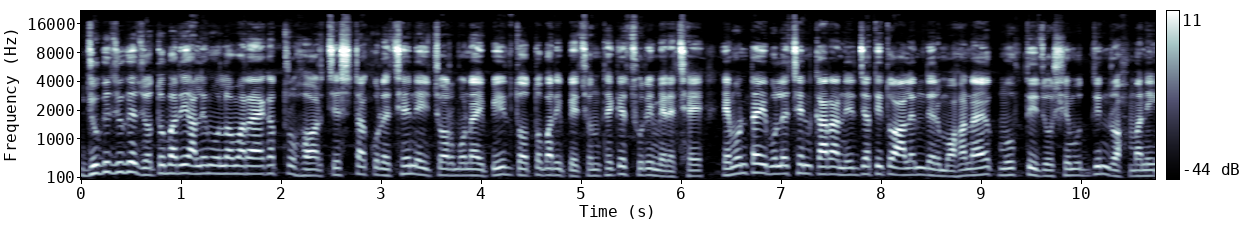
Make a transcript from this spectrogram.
যুগে যুগে যতবারই আলেম ওলামারা একাত্র হওয়ার চেষ্টা করেছেন, এই চরমনাই পীর ততবারই পেছন থেকে ছুরি মেরেছে। এমনটাই বলেছেন কারা নির্যাতিত আলেমদের মহানায়ক মুফতি জসিমউদ্দিন রহমানি।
